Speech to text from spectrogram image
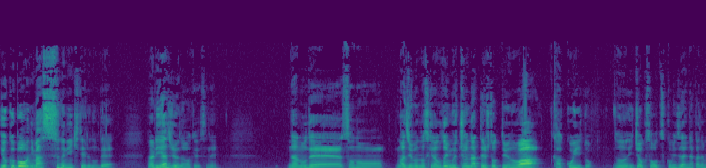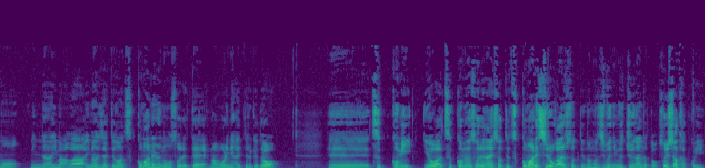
欲望にまっすぐに生きているので、まあ、リア充なわけですね。なので、その、まあ自分の好きなことに夢中になってる人っていうのは、かっこいいと。その一億総ツッコミ時代の中でも、みんな今は、今の時代っていうのは突っ込まれるのを恐れて守りに入ってるけど、えー、突っ込み、要は突っ込みを恐れない人って突っ込まれしろがある人っていうのはもう自分に夢中なんだと。そういう人はかっこいい。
